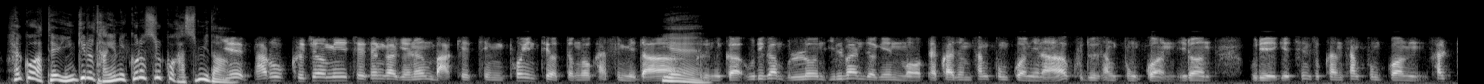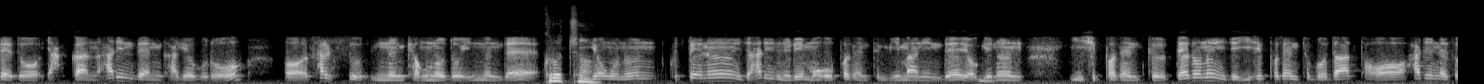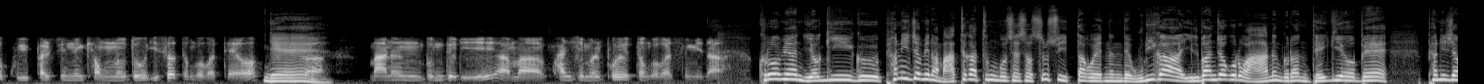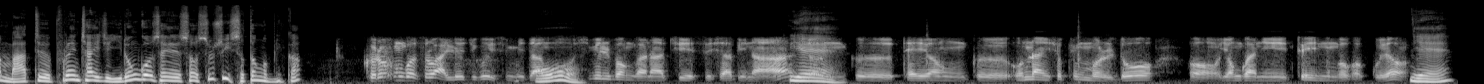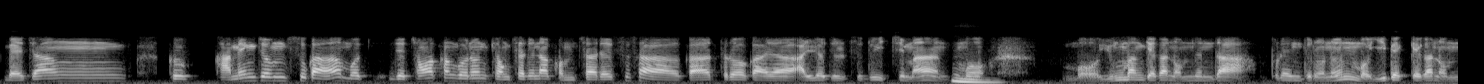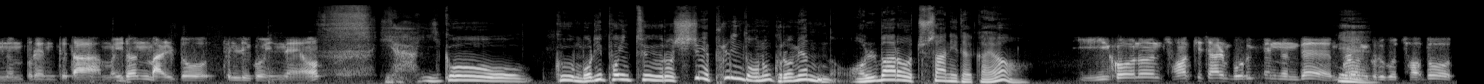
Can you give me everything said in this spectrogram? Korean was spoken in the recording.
할 것 같아요. 인기를 당연히 끌었을 것 같습니다. 예, 바로 그 점이 제 생각에는 마케팅 포인트였던 것 같습니다. 예. 그러니까 우리가 물론 일반적인 뭐 백화점 상품권이나 구두 상품권 이런 우리에게 친숙한 상품권 살 때도 약간 할인된 가격으로 어, 살 수 있는 경로도 있는데 그렇죠. 이 경우는 그때는 이제 할인율이 뭐 5% 미만인데 여기는 20% 때로는 이제 20%보다 더 할인해서 구입할 수 있는 경로도 있었던 것 같아요. 예. 그러니까 많은 분들이 아마 관심을 보였던 것 같습니다. 그러면 여기 그 편의점이나 마트 같은 곳에서 쓸 수 있다고 했는데 우리가 일반적으로 아는 그런 대기업의 편의점, 마트, 프랜차이즈 이런 곳에서 쓸 수 있었던 겁니까? 그런 것으로 알려지고 있습니다. 오. 뭐 11번가나 GS샵이나 예. 그 대형 그 온라인 쇼핑몰도 어 연관이 돼 있는 것 같고요. 예. 매장 그 가맹점 수가 뭐 이제 정확한 거는 경찰이나 검찰의 수사가 들어가야 알려질 수도 있지만 음. 뭐뭐 6만 개가 넘는다. 브랜드로는 뭐 200개가 넘는 브랜드다. 뭐 이런 말도 들리고 있네요. 이야, 이거 그 머니 포인트로 시중에 풀린 돈은 그러면 얼마로 추산이 될까요? 이거는 정확히 잘 모르겠는데 물론 예. 그리고 저도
